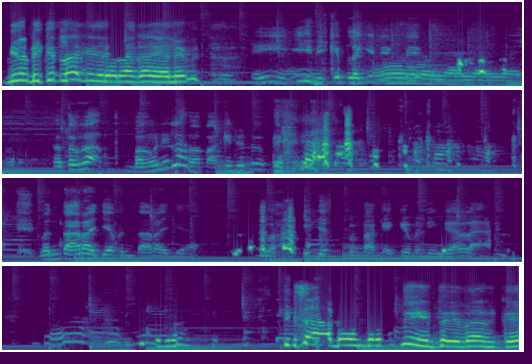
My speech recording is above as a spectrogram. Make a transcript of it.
Gila dikit lagi jadi orang kaya nih Ih, ih dikit lagi nih. oh iya iya iya. Atau enggak bangunilah bapaknya dulu. bentar aja, bentar aja. Dua hari aja sebelum kakeknya meninggal lah. bisa ada yang begitu ya bangke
